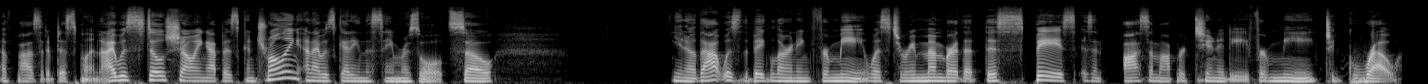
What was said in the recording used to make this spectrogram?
of positive discipline. I was still showing up as controlling and I was getting the same results. So, you know, that was the big learning for me was to remember that this space is an awesome opportunity for me to grow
